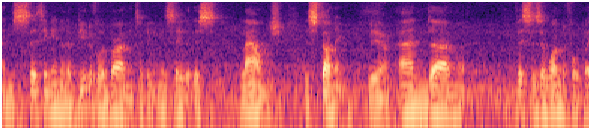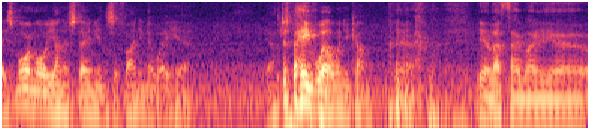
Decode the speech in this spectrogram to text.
and sitting in, in a beautiful environment. I think you can say that this lounge is stunning. Yeah. And um, this is a wonderful place. More and more young Estonians are finding their way here. Yeah. Just behave well when you come. yeah. Yeah, last time I uh,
